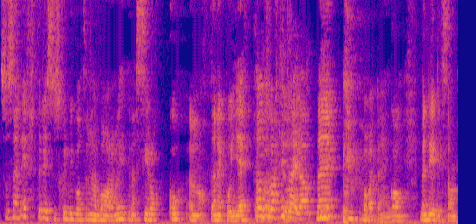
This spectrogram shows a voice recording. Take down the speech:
Så sen efter det så skulle vi gå till den här baren, vad heter den? Sirocco eller något. Den är på jätte. Jag har inte varit i Thailand. Nej, bara varit där en gång. Men det är liksom,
